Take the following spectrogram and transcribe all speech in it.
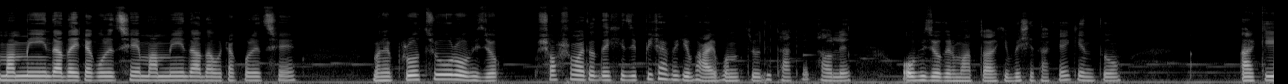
মাম্মি, দাদা এটা করেছে, মাম্মি, দাদা ওটা করেছে। মানে প্রচুর অভিযোগ। সবসময় তো দেখি যে পিঠাপিঠি ভাই বোন যদি থাকে তাহলে অভিযোগের মাত্রা আর কি বেশি থাকে। কিন্তু আর কি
